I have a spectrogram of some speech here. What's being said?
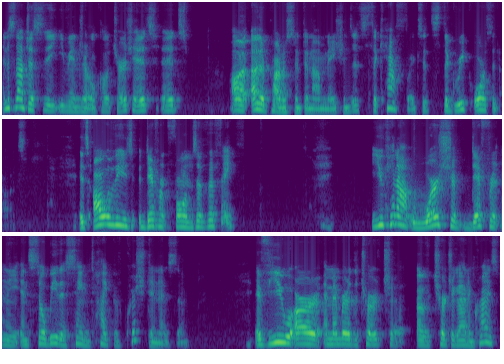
And it's not just the evangelical church; it's it's other Protestant denominations. It's the Catholics. It's the Greek Orthodox. It's all of these different forms of the faith. You cannot worship differently and still be the same type of Christian as them. If you are a member of the Church of Church of God in Christ,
